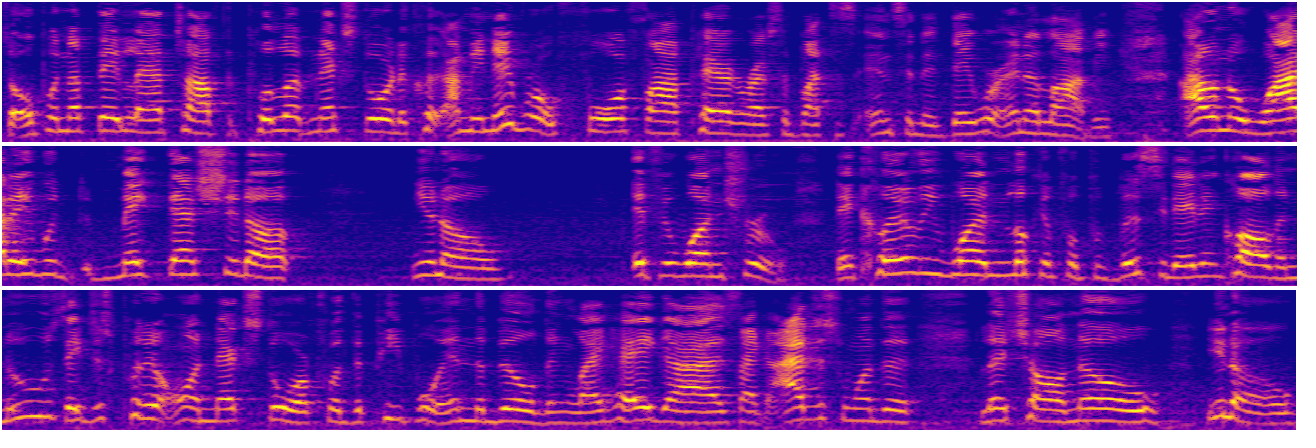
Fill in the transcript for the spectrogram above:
to open up their laptop to pull up Nextdoor to click. I mean, they wrote four or five paragraphs about this incident. They were in a lobby. I don't know why they would make that shit up you know, if it wasn't true. They clearly wasn't looking for publicity. They didn't call the news. They just put it on Nextdoor for the people in the building. Like, hey guys, like I just wanted to let y'all know, you know,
